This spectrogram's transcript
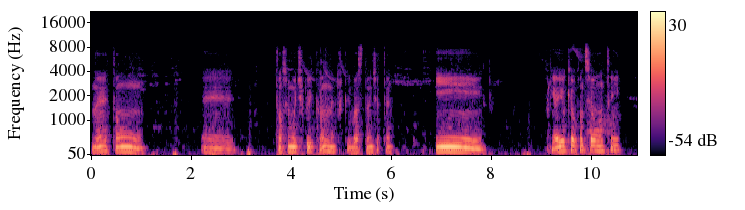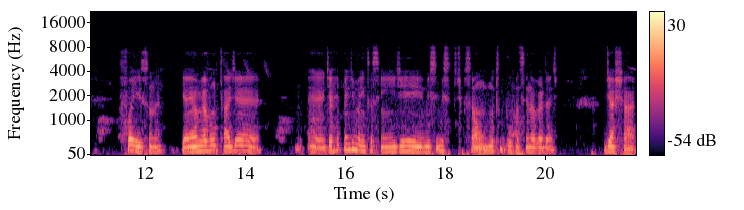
né? Estão... Estão é, se multiplicando, né? Porque bastante até. E e aí o que aconteceu ontem foi isso, né? E aí a minha vontade é, é de arrependimento, assim, e de me, me tipo, ser um, muito burro, assim, na verdade. De achar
